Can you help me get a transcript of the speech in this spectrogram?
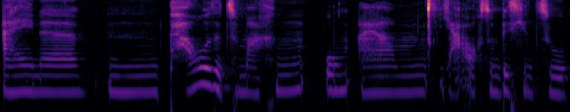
eine hm, Pause zu machen, um ähm, ja auch so ein bisschen zu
